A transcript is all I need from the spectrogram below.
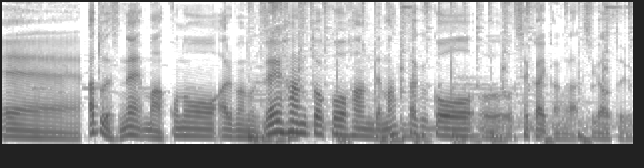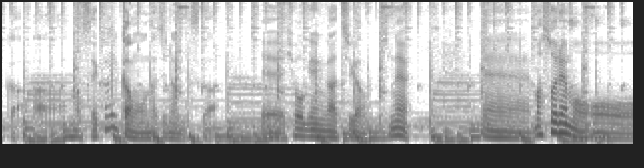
えーあとですね、まあ、このアルバム前半と後半で全くこう世界観が違うというかまあ、世界観は同じなんですが、えー表現が違うんですね。えーまあ、それも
